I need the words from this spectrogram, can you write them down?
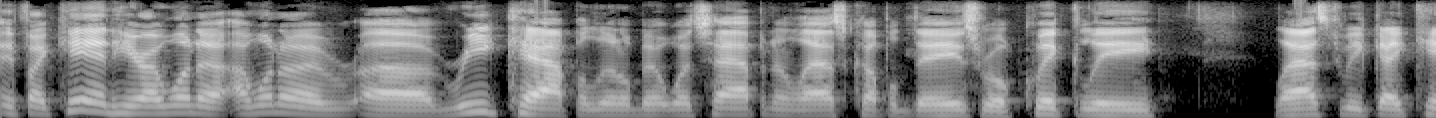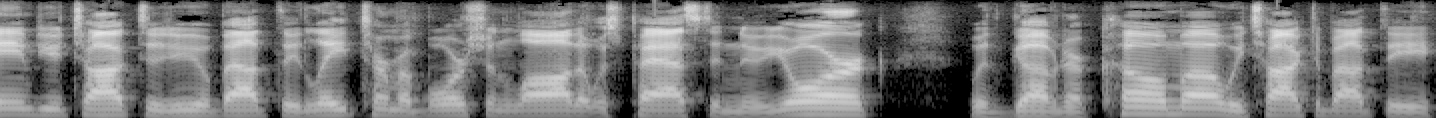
if I can here, I want to I want to uh, recap a little bit what's happened in the last couple days, real quickly. Last week I came to you talk to you about the late term abortion law that was passed in New York with Governor Cuomo. We talked about the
